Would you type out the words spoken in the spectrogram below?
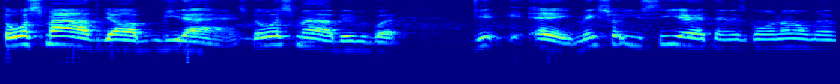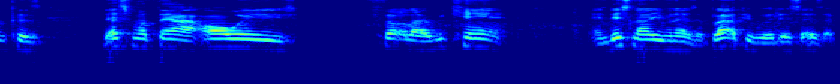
throw a smile if y'all meet eyes. Throw a smile, baby. But get, hey, make sure you see everything that's going on, man. Because that's one thing I always felt like we can't. And this not even as a black people. This as a, a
